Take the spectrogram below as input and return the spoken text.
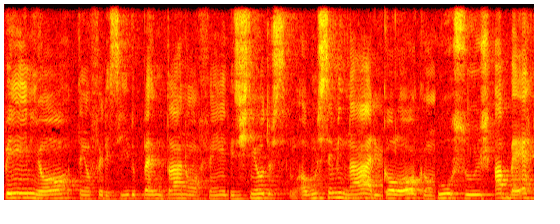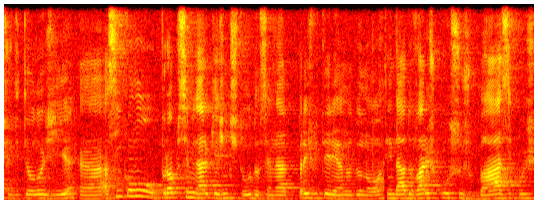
PNO tem oferecido, Perguntar Não Ofende. Existem outros, alguns seminários que colocam cursos abertos de teologia, ah, assim como o próprio seminário que a gente estuda, o Seminário Presbiteriano do Norte, tem dado vários cursos básicos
